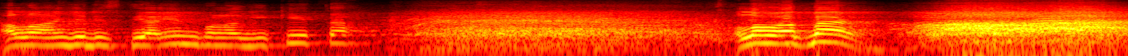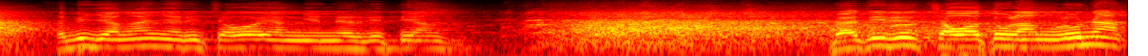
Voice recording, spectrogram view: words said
Allah aja disetiain apalagi kita. Allahu Akbar. Tapi jangan nyari cowok yang nyender di tiang. Berarti itu cowok tulang lunak.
